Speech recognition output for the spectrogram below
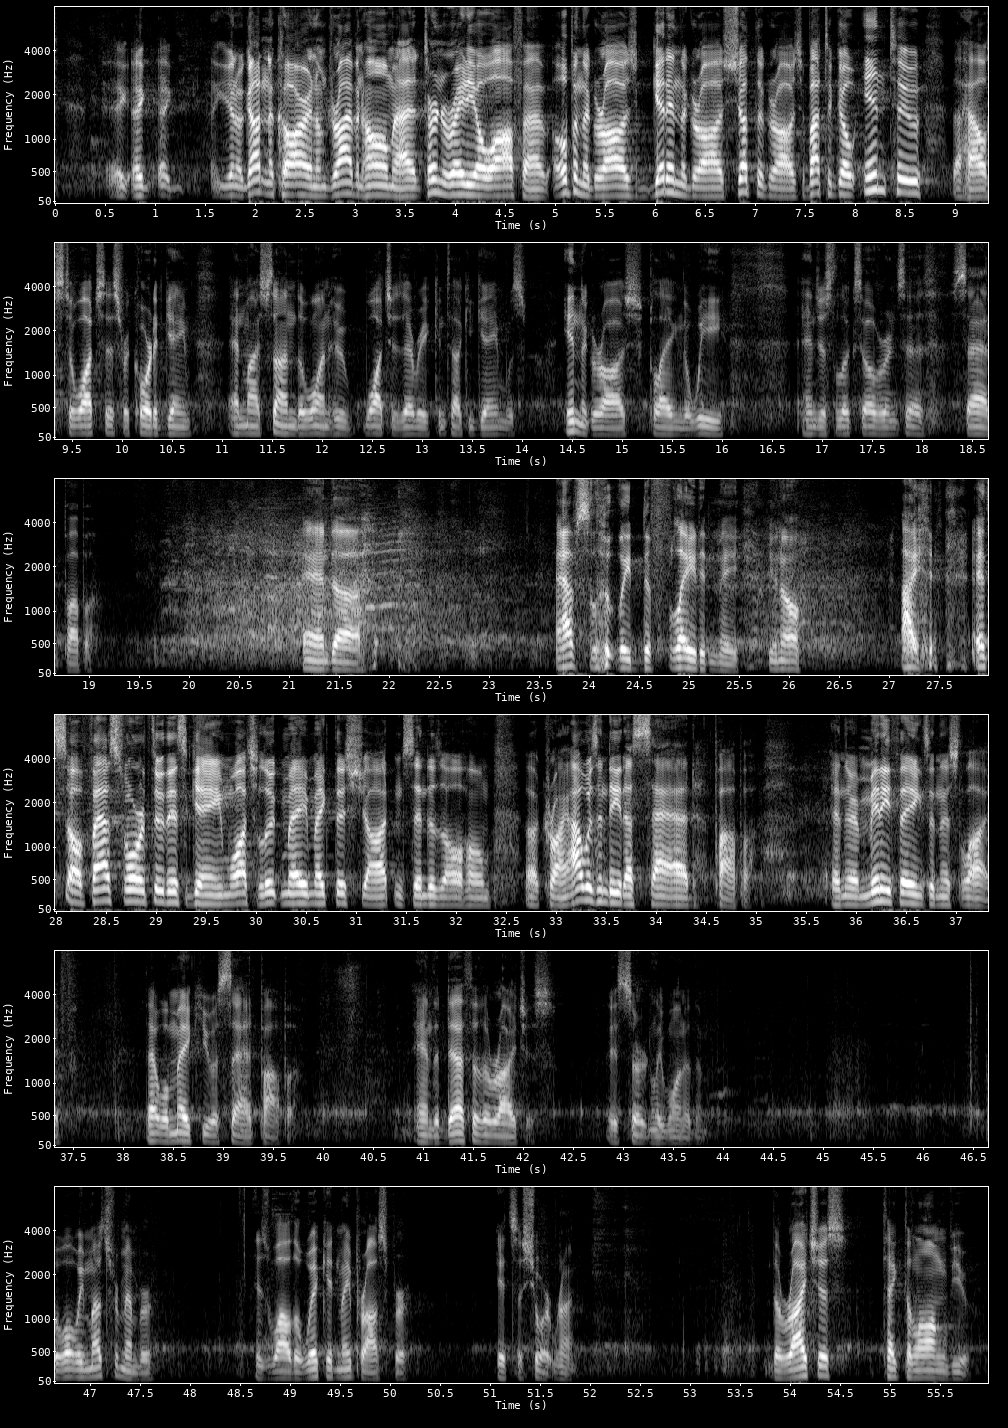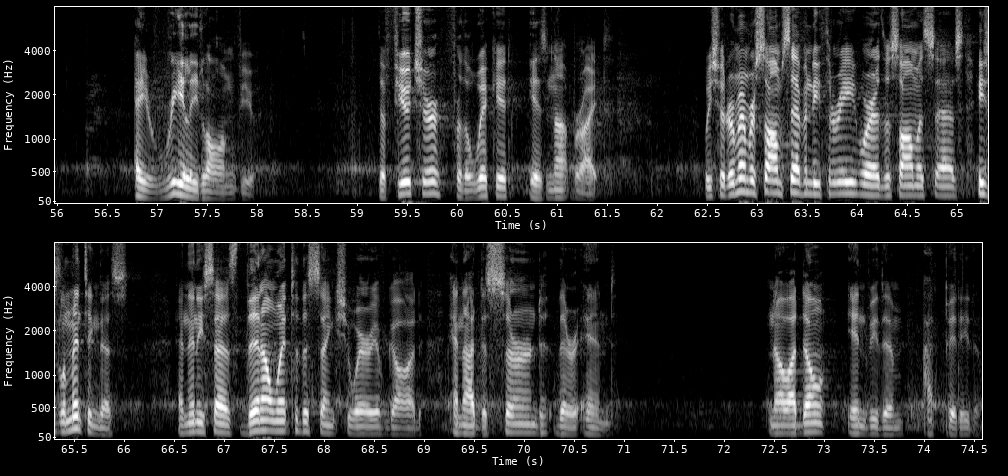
I, I, you know, got in the car and I'm driving home. And I turned the radio off. I opened the garage, get in the garage, shut the garage, about to go into the house to watch this recorded game and my son, the one who watches every Kentucky game, was in the garage playing the Wii and just looks over and says, Sad, Papa. and uh, absolutely deflated me, you know. I, and so fast forward through this game, watch Luke Maye make this shot and send us all home uh, crying. I was indeed a sad papa. And there are many things in this life that will make you a sad papa and the death of the righteous is certainly one of them. But what we must remember is while the wicked may prosper, it's a short run. The righteous take the long view, a really long view. The future for the wicked is not bright. We should remember Psalm 73, where the psalmist says, he's lamenting this. And then he says, Then I went to the sanctuary of God and I discerned their end. No, I don't envy them, I pity them.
